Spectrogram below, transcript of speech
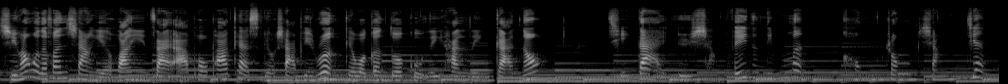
喜欢我的分享，也欢迎在 Apple Podcast 留下评论，给我更多鼓励和灵感哦。期待与想飞的你们空中相见。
